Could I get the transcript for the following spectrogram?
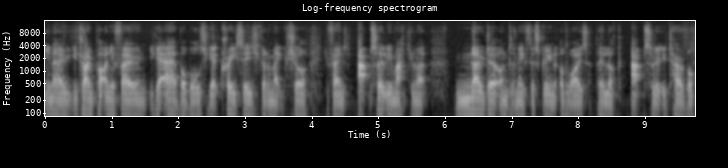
you know, you try and put on your phone, you get air bubbles, you get creases, you've got to make sure your phone's absolutely immaculate, no dirt underneath the screen, otherwise they look absolutely terrible.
